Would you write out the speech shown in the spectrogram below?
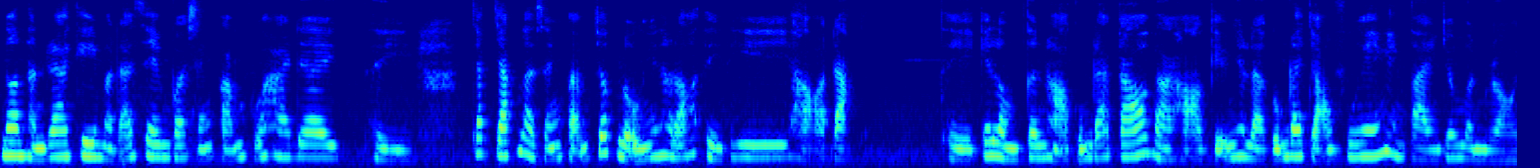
Nên thành ra khi mà đã xem qua sản phẩm của 2D thì chắc chắn là sản phẩm chất lượng như thế đó thì khi họ đặt thì cái lòng tin họ cũng đã có và họ kiểu như là cũng đã chọn phương án an toàn cho mình rồi.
